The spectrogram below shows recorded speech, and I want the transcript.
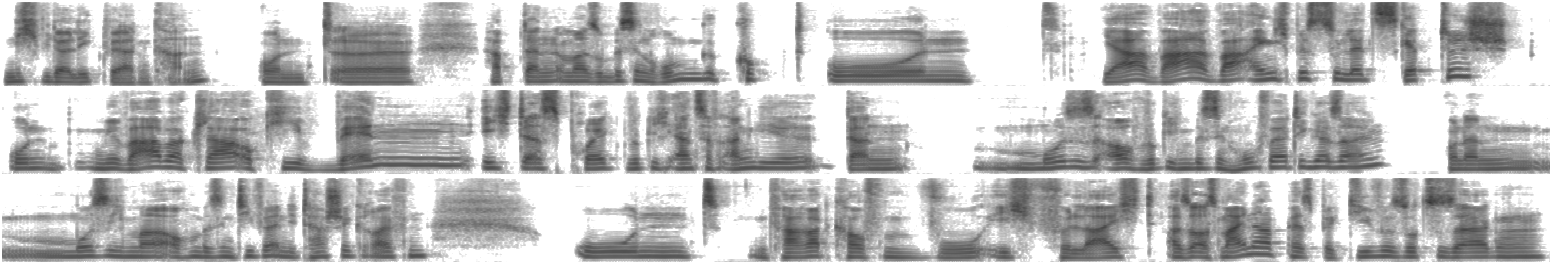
nicht widerlegt werden kann. Und äh, habe dann immer so ein bisschen rumgeguckt und ja, war, war eigentlich bis zuletzt skeptisch. Und mir war aber klar, okay, wenn ich das Projekt wirklich ernsthaft angehe, dann muss es auch wirklich ein bisschen hochwertiger sein. Und dann muss ich mal auch ein bisschen tiefer in die Tasche greifen und ein Fahrrad kaufen, wo ich vielleicht, also aus meiner Perspektive sozusagen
